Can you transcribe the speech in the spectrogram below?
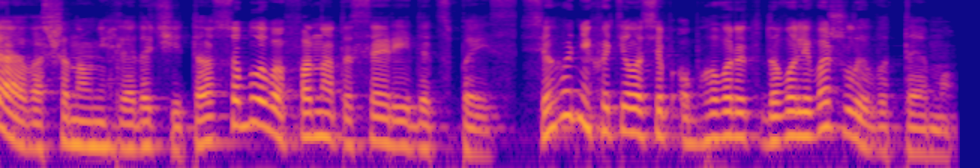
Вітаю вас, шановні глядачі, та особливо фанати серії Dead Space. Сьогодні хотілося б обговорити доволі важливу тему,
